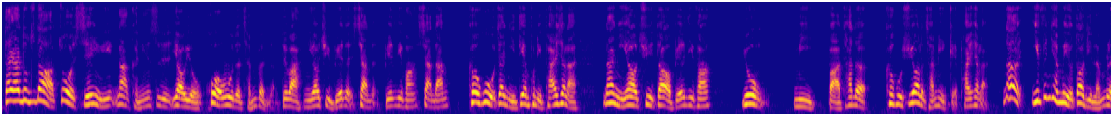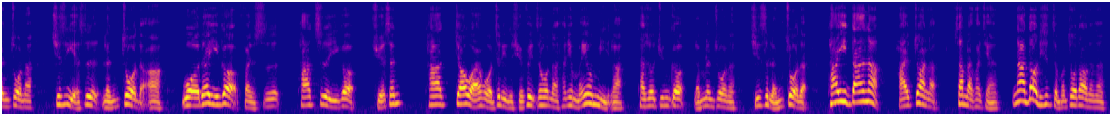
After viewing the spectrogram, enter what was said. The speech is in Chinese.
大家都知道，做闲鱼那肯定是要有货物的成本的，对吧？你要去别的下的别的地方下单，客户在你店铺里拍下来，那你要去到别的地方用米把他的客户需要的产品给拍下来，那一分钱没有，到底能不能做呢？其实也是能做的啊。我的一个粉丝，他是一个学生，他交完我这里的学费之后呢，他就没有米了。他说：“军哥能不能做呢？”其实能做的，他一单呢还赚了三百块钱。那到底是怎么做到的呢？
